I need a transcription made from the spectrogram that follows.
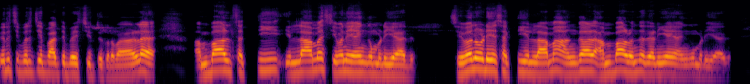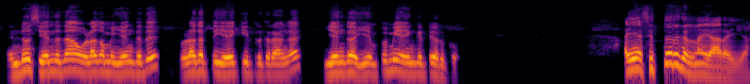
பிரிச்சு பிரிச்சு பார்த்து பேசிட்டு இருக்கிறோம். அதனால அம்பாள் சக்தி இல்லாம சிவனை இயங்க முடியாது. சிவனுடைய சக்தி இல்லாம அங்காள் அம்பாள் வந்து தனியா இயங்க முடியாது. ரெண்டும் சேர்ந்துதான் உலகம் இயங்குது. உலகத்தை இயக்கிட்டு இருக்கிறாங்க இயங்க எப்பவுமே இயங்கிட்டு இருக்கும். ஐயா சித்தர்கள்னா யார் ஐயா?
